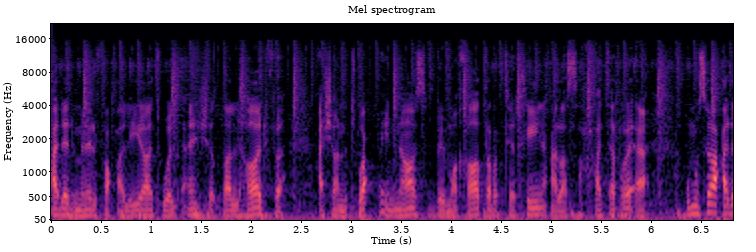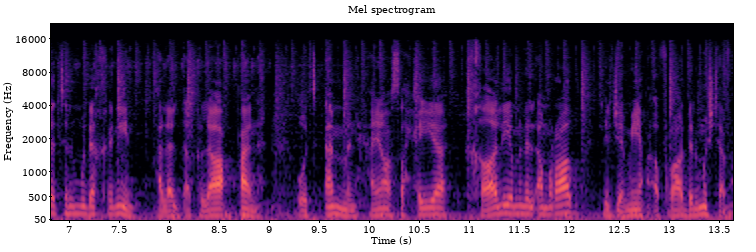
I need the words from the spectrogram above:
عدد من الفعاليات والأنشطة الهادفة عشان توعي الناس بمخاطر التدخين على صحة الرئة ومساعدة المدخنين على الإقلاع عنه وتأمن حياة صحية خالية من الأمراض لجميع أفراد المجتمع.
